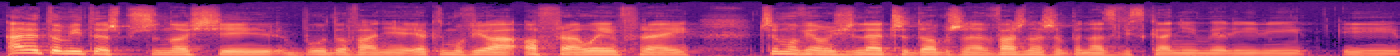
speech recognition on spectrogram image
ale to mi też przynosi budowanie, jak mówiła Ofra Winfrey, czy mówią źle, czy dobrze, ważne, żeby nazwiska nie mylili i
